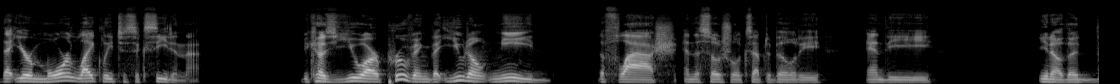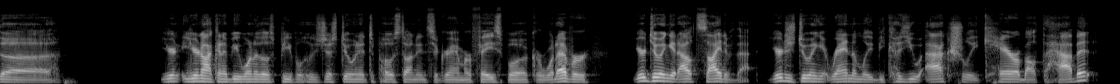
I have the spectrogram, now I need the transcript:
that you're more likely to succeed in that because you are proving that you don't need the flash and the social acceptability and the you know the the you're you're not going to be one of those people who's just doing it to post on Instagram or Facebook or whatever. You're doing it outside of that. You're just doing it randomly because you actually care about the habit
